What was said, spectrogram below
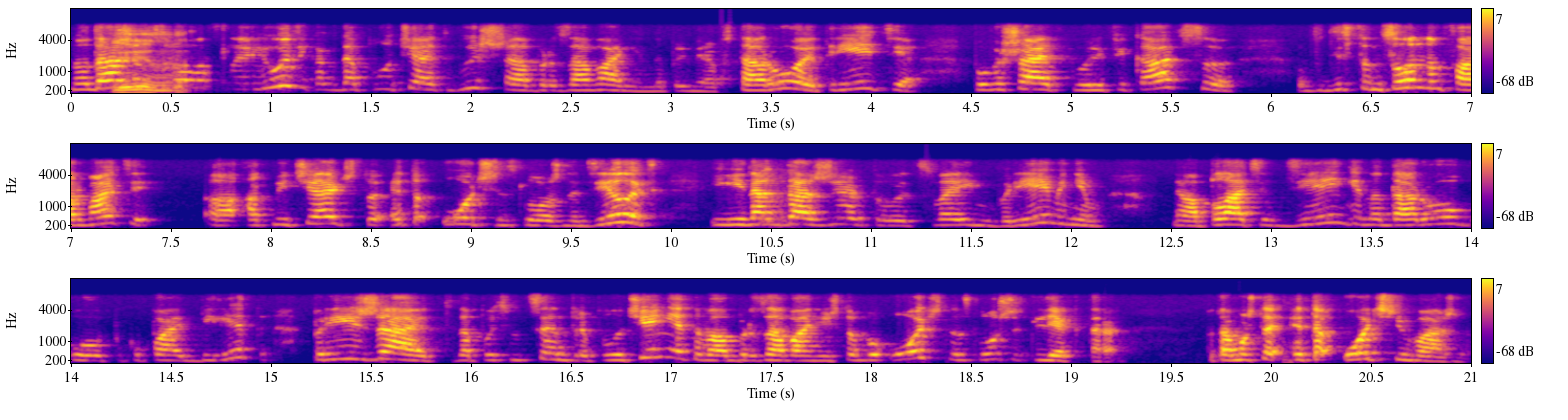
Но даже Ирина. взрослые люди, когда получают высшее образование, например, второе, третье, повышают квалификацию, в дистанционном формате а, отмечают, что это очень сложно делать, и иногда жертвуют своим временем, а, платят деньги на дорогу, покупают билеты, приезжают, допустим, в центры получения этого образования, чтобы очно слушать лектора, потому что это очень важно.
